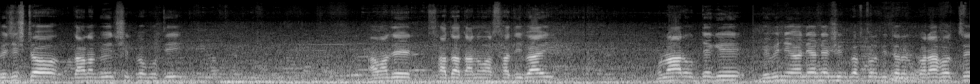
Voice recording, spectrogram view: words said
বিশিষ্ট দানবীর শিল্পপতি, আমাদের সাদা দানোয়ার সাদি ভাই ওনার উদ্যোগে বিভিন্ন ইউনিয়নে শীতবস্ত্র বিতরণ করা হচ্ছে।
